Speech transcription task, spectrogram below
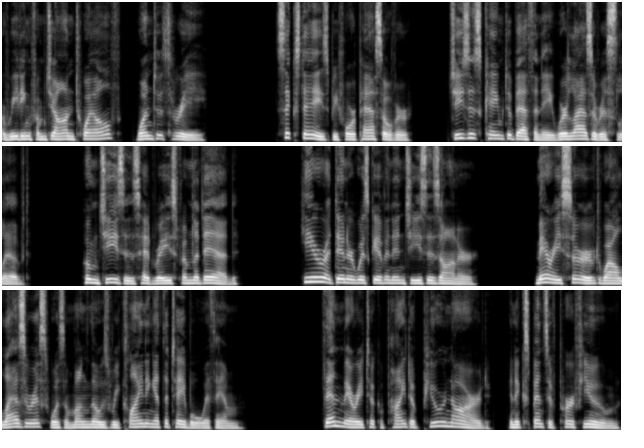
A reading from John 12, 1 to 3. Six days before Passover, Jesus came to Bethany where Lazarus lived, whom Jesus had raised from the dead. Here a dinner was given in Jesus' honor. Mary served while Lazarus was among those reclining at the table with him. Then Mary took a pint of pure nard, an expensive perfume.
